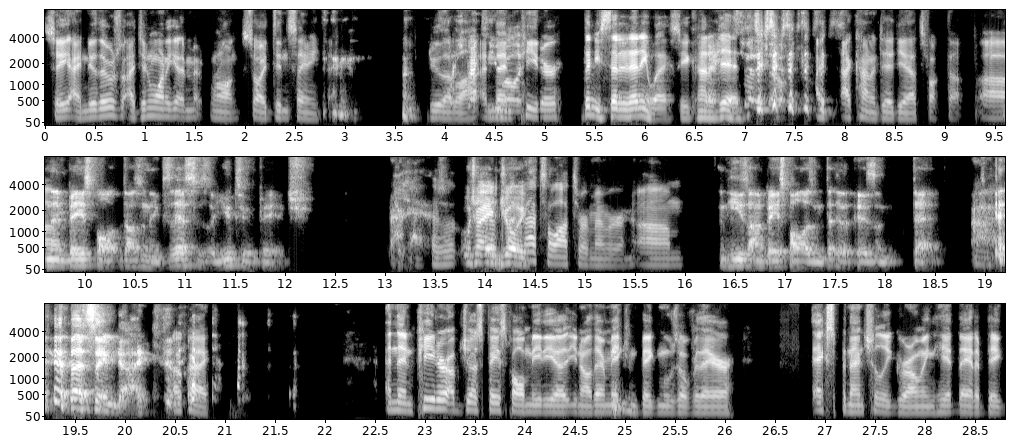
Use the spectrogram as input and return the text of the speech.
See, I knew there was. I didn't want to get it wrong, so I didn't say anything. Do that a lot, and then Willie. Peter, Then you said it anyway, so you kind of Yeah, did. it, I, I kind of did. Yeah, it's fucked up. And Um, then baseball doesn't exist as a YouTube page. okay, a- Which I that- enjoy. That's a lot to remember. Um, And he's on baseball isn't isn't dead. ah, that same guy. okay. And then Peter of Just Baseball Media, you know, they're making big moves over there, exponentially growing. He, they had a big,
